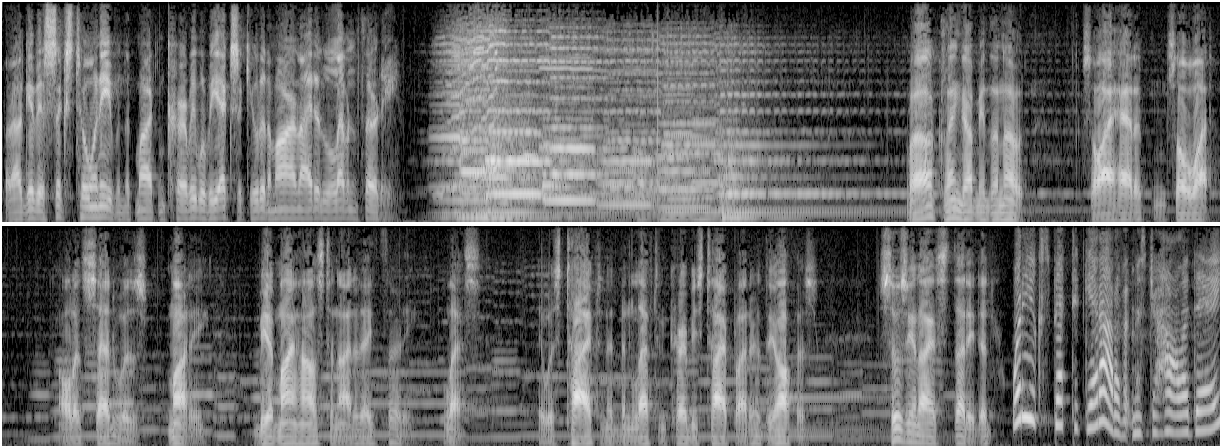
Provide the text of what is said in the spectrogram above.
But I'll give you six two and even that Martin Kirby will be executed tomorrow night at eleven thirty. Well, Kling got me the note. So I had it, and so what? All it said was, Marty, be at my house tonight at 8.30. Less. It was typed and had been left in Kirby's typewriter at the office. Susie and I studied it. What do you expect to get out of it, Mr. Holliday?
